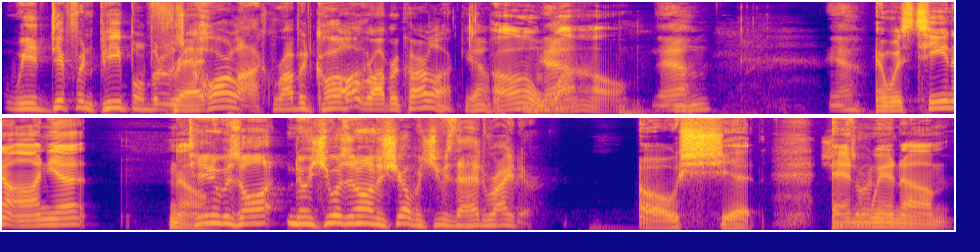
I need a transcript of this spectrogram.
we had different people, but it was Fred? Carlock, Robert Carlock. oh, Robert Carlock. Yeah. Oh, Yeah. wow. yeah, Mm-hmm. yeah. And was Tina on yet? No. Tina was on. No, she wasn't on the show, but she was the head writer. Oh shit! and already- when um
